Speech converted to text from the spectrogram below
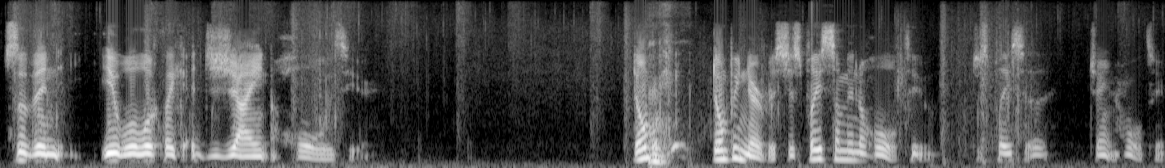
So then it will look like a giant hole is here. Don't don't be nervous. Just place some in a hole too. Just place a giant hole too.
